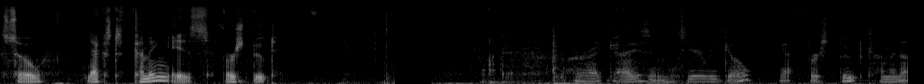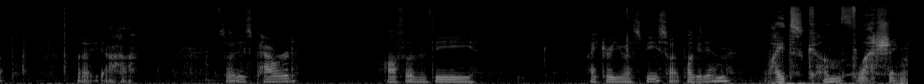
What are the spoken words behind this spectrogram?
So next coming is first boot. Alright guys, and here we go. We got first boot coming up. Uh, yeah. So it is powered off of the micro USB, so I plug it in. Lights come flashing.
